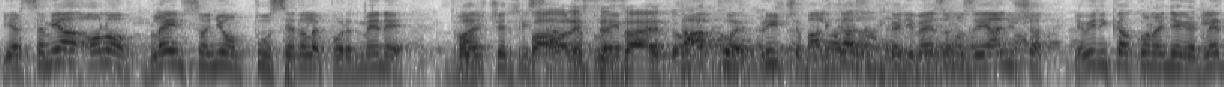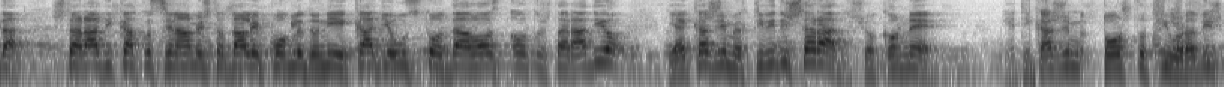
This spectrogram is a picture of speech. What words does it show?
Jer sam ja, ono, blame sa njom tu, sedela je pored mene 24 sata. Spavali ste zajedno. Tako je, pričam, ali kažem ti, kad je vezano za Janjuša, ja vidim kako ona njega gleda, šta radi, kako se namešta, da li je pogledao, nije, kad je ustao, da li ostao šta je radio. Ja kažem, jel ti vidiš šta radiš? On kao ne. Ja ti kažem, to što ti uradiš,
